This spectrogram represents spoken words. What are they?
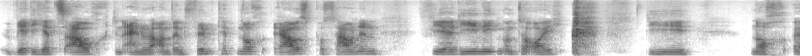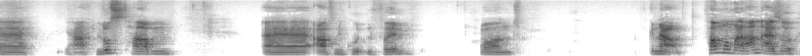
werde ich jetzt auch den ein oder anderen Filmtipp noch rausposaunen für diejenigen unter euch, die noch äh, ja, Lust haben äh, auf einen guten Film. Und genau, fangen wir mal an. Also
